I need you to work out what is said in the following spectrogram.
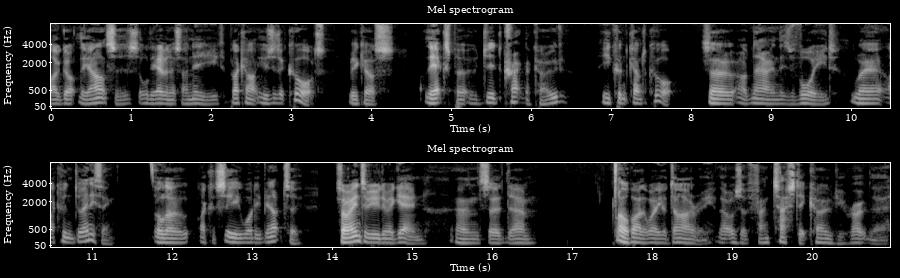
I've got the answers, all the evidence I need, but I can't use it at court because the expert who did crack the code, he couldn't come to court. So I'm now in this void where I couldn't do anything, although I could see what he'd been up to. So I interviewed him again and said, um, "Oh, by the way, your diary, that was a fantastic code you wrote there.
